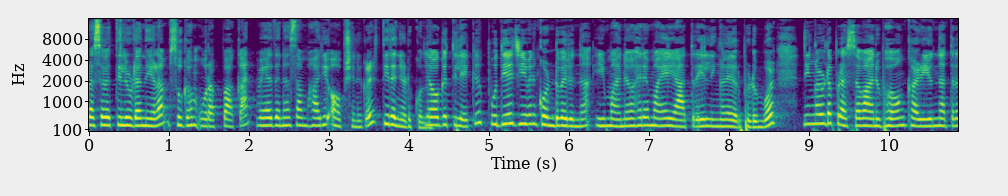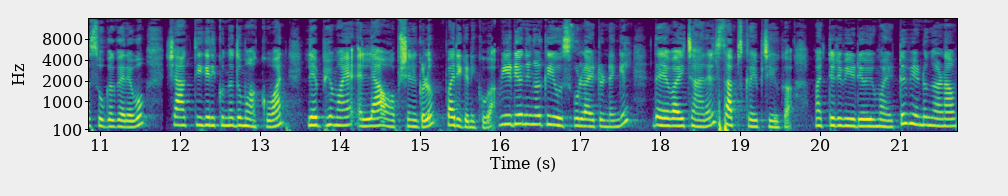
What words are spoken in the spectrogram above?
പ്രസവത്തിലുടനീളം സുഖം ഉറപ്പാക്കാൻ വേദന സംഹാരി ഓപ്ഷനുകൾ തിരഞ്ഞെടുക്കുന്നു. ലോകത്തിലേക്ക് പുതിയ ജീവൻ കൊണ്ടുവരുന്ന ഈ മനോഹരമായ യാത്രയിൽ നിങ്ങൾ ഏർപ്പെടുമ്പോൾ നിങ്ങളുടെ പ്രസവാനുഭവം കഴിയുന്നത്ര സുഖകരവും ശാക്തീകരിക്കുന്നതുമാക്കുവാൻ ലഭ്യമായ എല്ലാ ഓപ്ഷനുകളും പരിഗണിക്കുക. വീഡിയോ നിങ്ങൾക്ക് യൂസ്ഫുൾ ആയിട്ടുണ്ടെങ്കിൽ ദയവായി ചാനൽ സബ്സ്ക്രൈബ് ചെയ്യുക. മറ്റൊരു വീഡിയോയുമായിട്ട് വീണ്ടും കാണാം.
